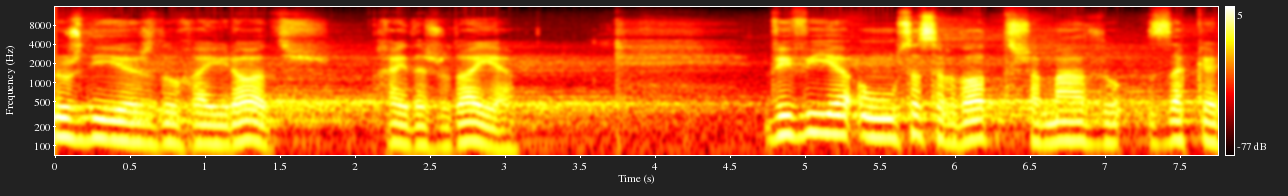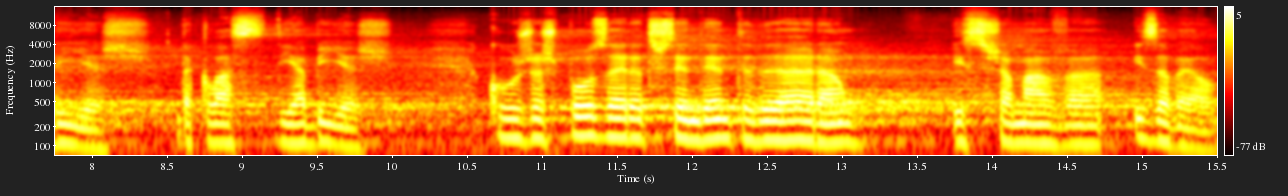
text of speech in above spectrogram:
Nos dias do rei Herodes, rei da Judeia, vivia um sacerdote chamado Zacarias, da classe de Abias, cuja esposa era descendente de Arão e se chamava Isabel.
